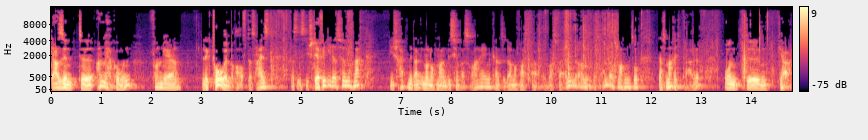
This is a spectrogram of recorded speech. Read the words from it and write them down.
Da sind äh, Anmerkungen von der Lektorin drauf. Das heißt, das ist die Steffi, die das für mich macht. Die schreibt mir dann immer noch mal ein bisschen was rein. Kannst du da noch was, was verändern und was anders machen und so. Das mache ich gerade. Und äh, ja,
